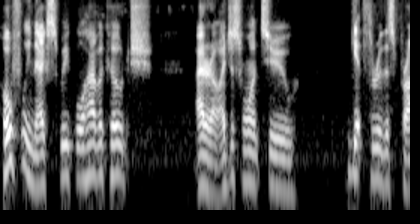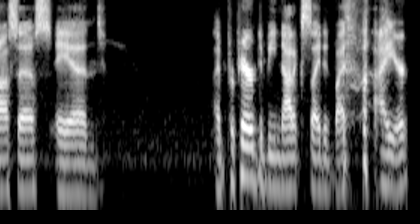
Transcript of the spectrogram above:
Hopefully next week we'll have a coach. I don't know. I just want to get through this process and I'm prepared to be not excited by the hire.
